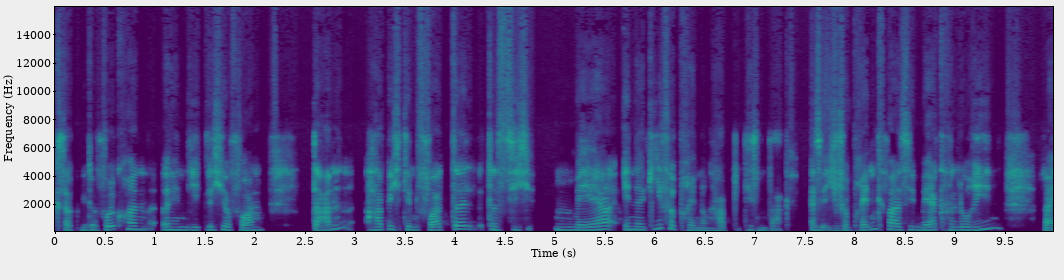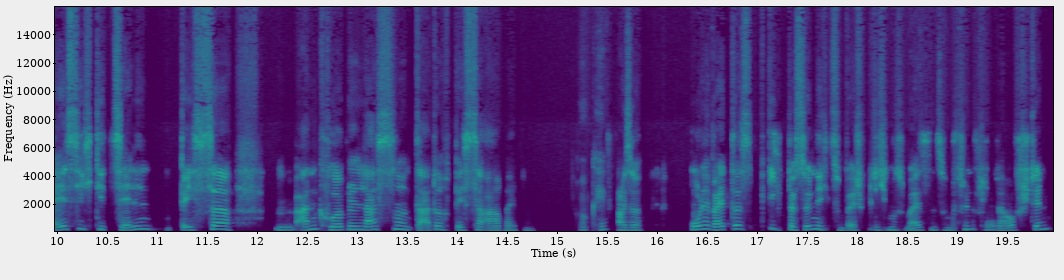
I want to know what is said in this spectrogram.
gesagt wieder Vollkorn in jeglicher Form, dann habe ich den Vorteil, dass ich mehr Energieverbrennung habe diesen Tag. Also mhm. ich verbrenne quasi mehr Kalorien, weil sich die Zellen besser hm, ankurbeln lassen und dadurch besser arbeiten. Okay. Also ohne weiteres, ich persönlich zum Beispiel, ich muss meistens um fünf leider aufstehen.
